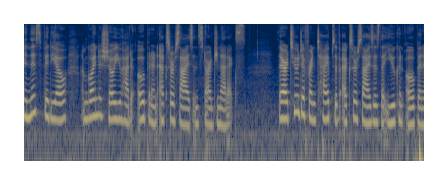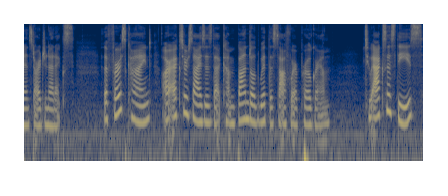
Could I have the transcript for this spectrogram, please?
In this video, I'm going to show you how to open an exercise in Star Genetics. There are two different types of exercises that you can open in Star Genetics. The first kind are exercises that come bundled with the software program. To access these,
